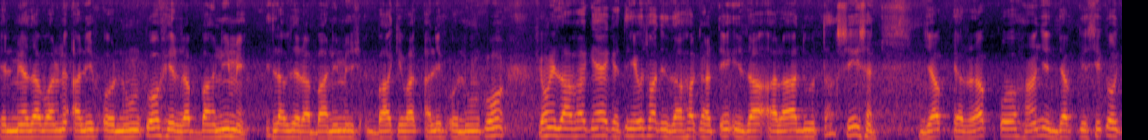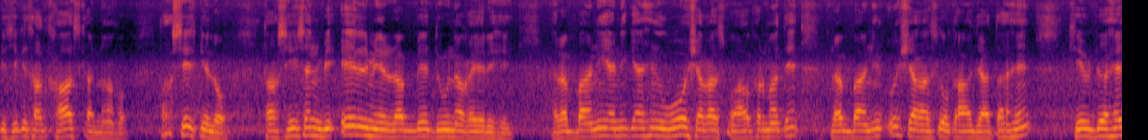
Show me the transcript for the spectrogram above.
علم ادب نے الف اور نون کو پھر ربانی میں، لفظ ربانی میں با کے بعد الف اور نون کو کیوں اضافہ کیا ہے؟ کہتے ہیں اس وقت اضافہ کرتے ہیں اضا اراد و تخصیص جب رب کو ہاں جی جب کسی کو کسی کے ساتھ خاص کرنا ہو، تخصیص کے لو تخصیصاً بھی علم رب دون غیر ہی ربانی یعنی کیا ہے؟ وہ شخص کو، آپ فرماتے ہیں، ربانی اس شخص کو کہا جاتا ہے کہ جو ہے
